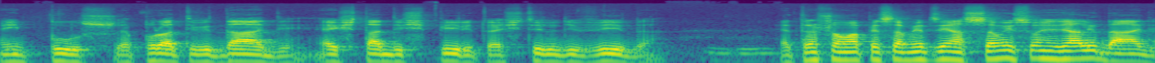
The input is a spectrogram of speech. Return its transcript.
é impulso, é proatividade, é estado de espírito, é estilo de vida, é transformar pensamentos em ação e sonhos em realidade.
